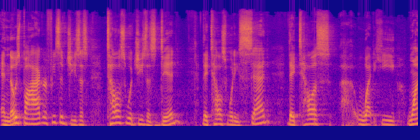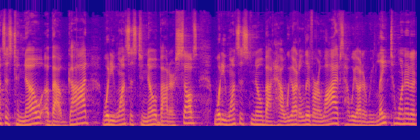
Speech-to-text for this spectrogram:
And those biographies of Jesus tell us what Jesus did, they tell us what he said, they tell us uh, what he wants us to know about God, what he wants us to know about ourselves, what he wants us to know about how we ought to live our lives, how we ought to relate to one another.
